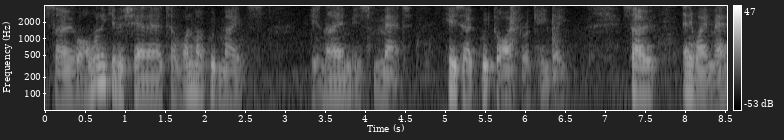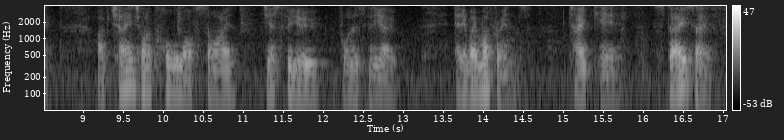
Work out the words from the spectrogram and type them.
So I want to give a shout out to one of my good mates. His name is Matt. He's a good guy for a Kiwi. So anyway, Matt, I've changed my call off sign just for you for this video. Anyway, my friends, take care. Stay safe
